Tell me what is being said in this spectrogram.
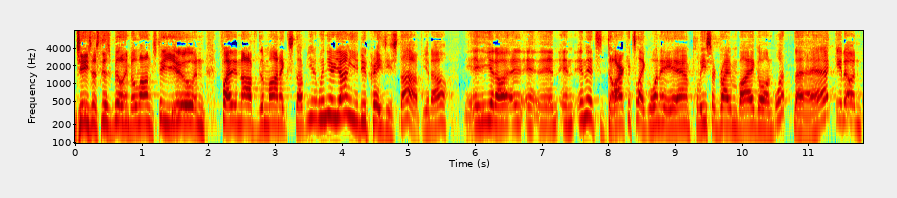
Jesus, this building belongs to you and fighting off demonic stuff. You, when you're young, you do crazy stuff, you know. Eh, you know, and, and, and it's dark. It's like 1 a.m. Police are driving by going, what the heck? You know, and,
